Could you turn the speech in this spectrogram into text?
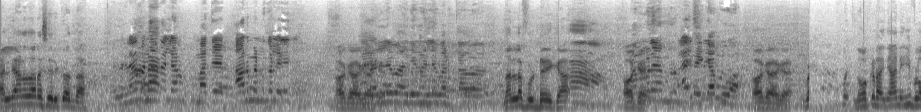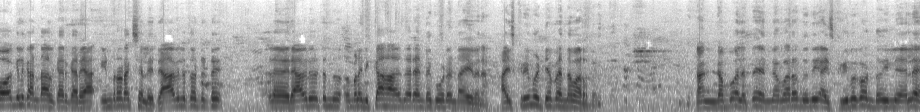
കല്യാണം എന്ന് പറഞ്ഞാൽ ശരിക്കും എന്താ? മറ്റേ ആണും പെണ്ണും കല്യാണം ഓക്കെ ഓക്കെ ഓക്കെ. നല്ല ഭാര്യ നല്ല ഭർത്താവ്. നല്ല ഫുഡ് കഴിക്കാം? ഓക്കെ. കഴിക്കാൻ പോവാ. Okay okay. നോക്കടാ ഞാൻ ഈ ബ്ലോഗിൽ കണ്ട ആൾക്കാർക്ക് അറിയാം ഇൻട്രൊഡക്ഷനിൽ രാവിലെ തൊട്ടിട്ട് രാവിലെ തൊട്ട് നമ്മളെ നിക്കാഹാകുന്നവരെ എന്റെ കൂടെ ഉണ്ടായ ഇവനാ. ഐസ്ക്രീം കിട്ടിയപ്പോ എന്നെ മറന്നു. തങ്കം പോലത്തെ എന്നെ മറന്ന് നീ ഐസ്ക്രീം ഒക്കെ ഉണ്ടോ ഇല്ലേ അല്ലേ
